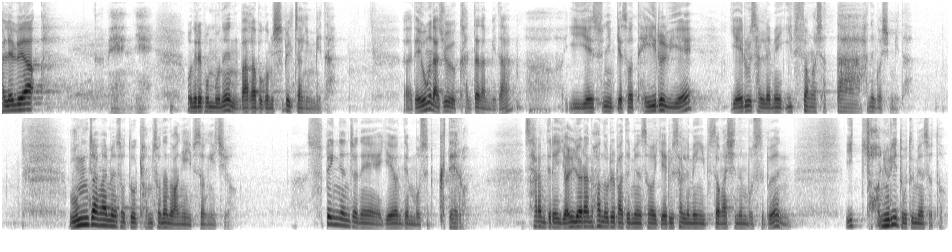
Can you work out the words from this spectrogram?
할렐루야. 아멘. 예. 오늘의 본문은 마가복음 11장입니다. 어, 내용은 아주 간단합니다. 어, 이 예수님께서 대의를 위해 예루살렘에 입성하셨다 하는 것입니다. 웅장하면서도 겸손한 왕의 입성이지요. 수백 년 전에 예언된 모습 그대로 사람들의 열렬한 환호를 받으면서 예루살렘에 입성하시는 모습은 이 전율이 돋으면서도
